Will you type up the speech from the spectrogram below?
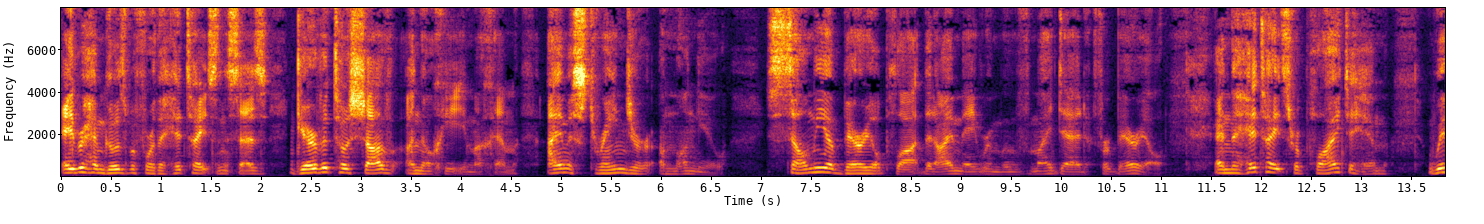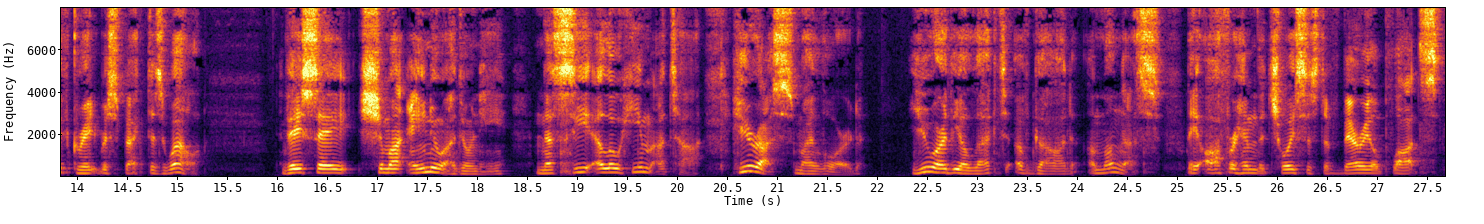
Abraham goes before the Hittites and says, Gervetoshav anochi imachem, I am a stranger among you. Sell me a burial plot that I may remove my dead for burial. And the Hittites reply to him, with great respect as well. They say, Shema'enu Adoni, Nasi Elohim Ata. Hear us, my Lord. You are the elect of God among us. They offer him the choicest of burial plots.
